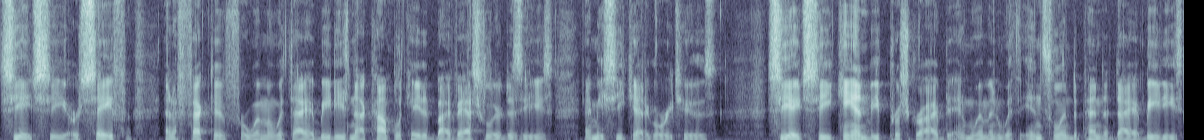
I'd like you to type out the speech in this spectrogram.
CHC are safe and effective for women with diabetes not complicated by vascular disease, MEC category 2s. CHC can be prescribed in women with insulin dependent diabetes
